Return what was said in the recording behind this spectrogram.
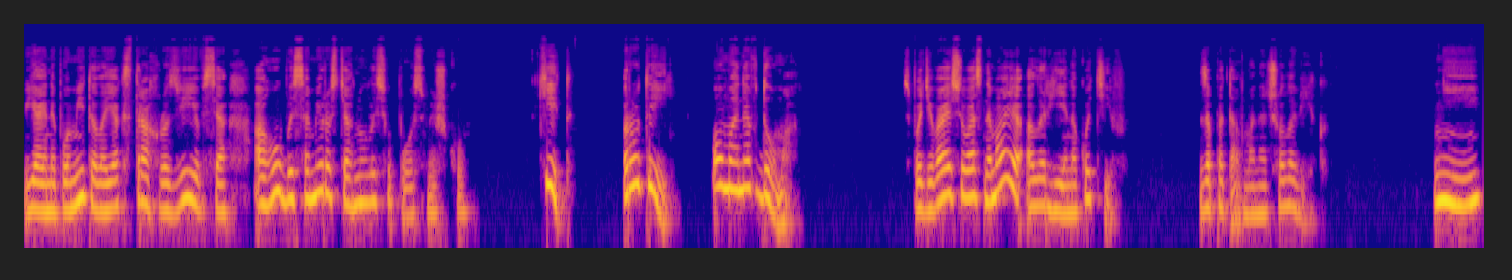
Я й не помітила, як страх розвіявся, а губи самі розтягнулись у посмішку. Кіт, рудий, у мене вдома. Сподіваюсь, у вас немає алергії на котів? Запитав мене чоловік. Ні,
